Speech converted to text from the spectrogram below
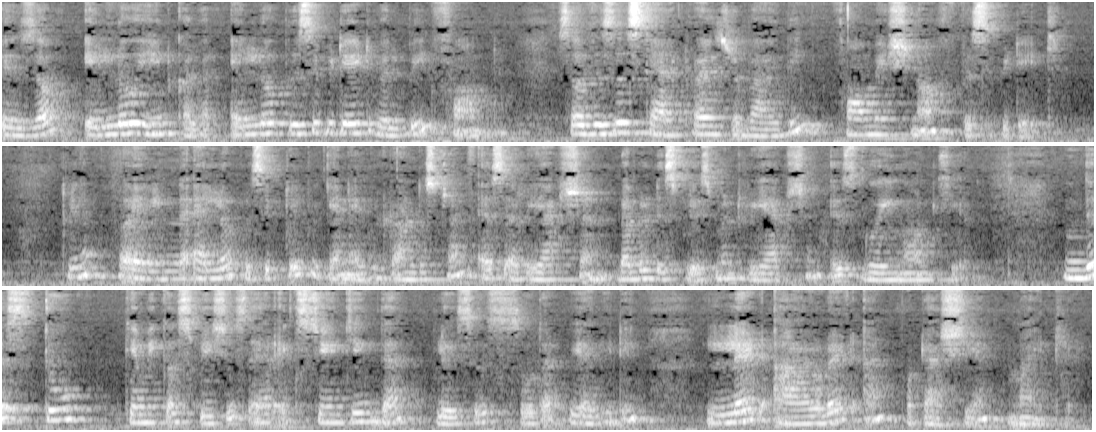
is of yellow in color. Yellow precipitate will be formed. So, this is characterized by the formation of precipitate. Clear? So, in the yellow precipitate, we can able to understand as a reaction, double displacement reaction is going on here. In this two chemical species they are exchanging their places so that we are getting lead iodide and potassium nitrate.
